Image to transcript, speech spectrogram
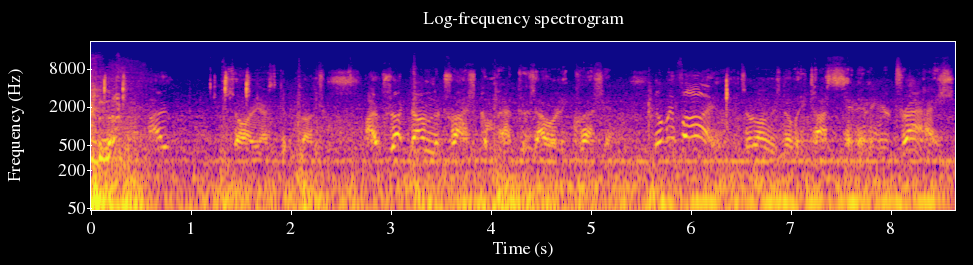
Sorry, I skipped lunch. I've shut down the trash compactor's hourly crushing. You'll be fine, so long as nobody tosses it in your trash.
